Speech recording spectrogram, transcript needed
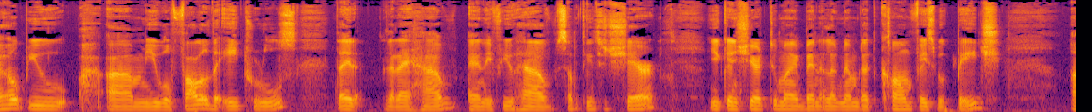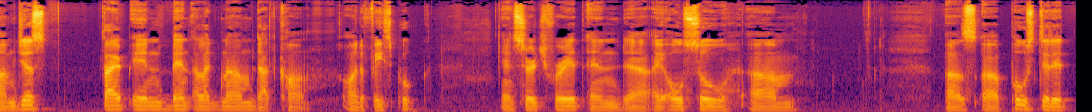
I hope you um, you will follow the eight rules that that I have, and if you have something to share, you can share to my benalagnam.com Facebook page. Um, just type in benalagnam.com on the Facebook and search for it. And uh, I also um, as uh, posted it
